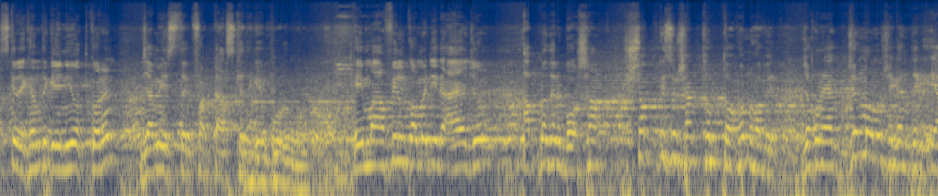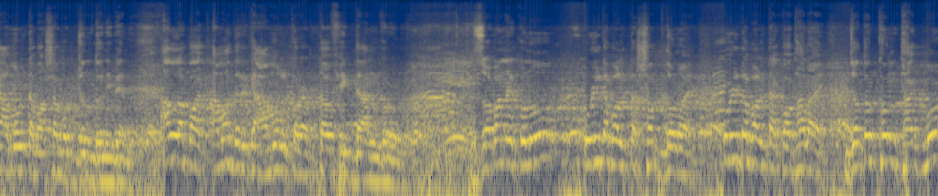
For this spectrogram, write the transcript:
আজকের এখান থেকে নিয়ত করেন যে আমি ইস্তেকফারটা আজকে থেকে পড়ব। এই মাহফিল কমিটির আয়োজন, আপনাদের বসা সব কিছু সার্থক তখন হবে যখন একজন মানুষ এখান থেকে এই আমলটা বাসা পর্যন্ত নেবেন। আল্লাহ পাক আমাদেরকে আমল করার তৌফিক দান করুন। জবানে কোনো উল্টাপাল্টা শব্দ নয় উল্টাপাল্টা কথা নয়। যতক্ষণ থাকব,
